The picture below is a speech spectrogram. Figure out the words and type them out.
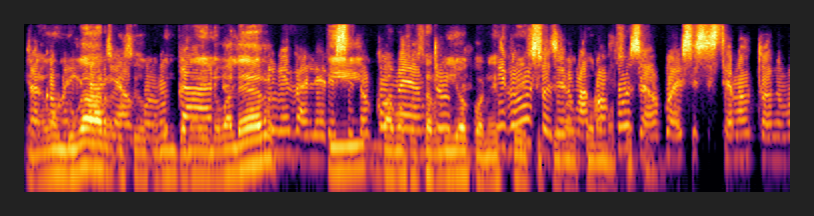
en algún lugar, ese documento nadie lo va a leer y vamos a hacer lío con este fazer sistema autónomo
